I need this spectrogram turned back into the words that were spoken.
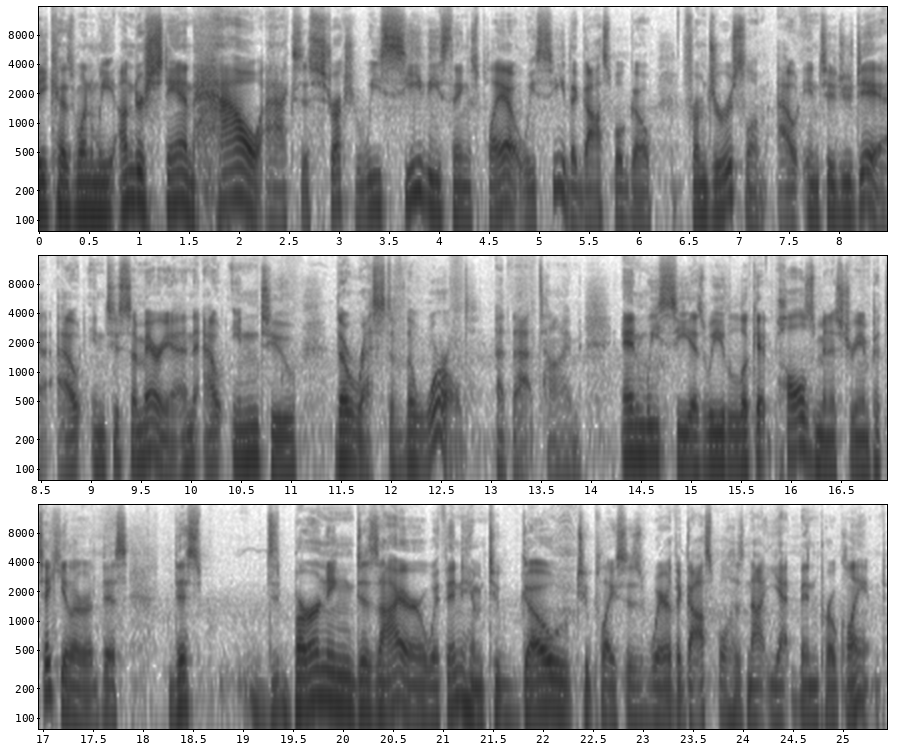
because when we understand how acts is structured we see these things play out. We see the gospel go from jerusalem out into judea out into samaria and out into the rest of the world at that time. And we see as we look at paul's ministry in particular this this d- burning desire within him to go to places where the gospel has not yet been proclaimed.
